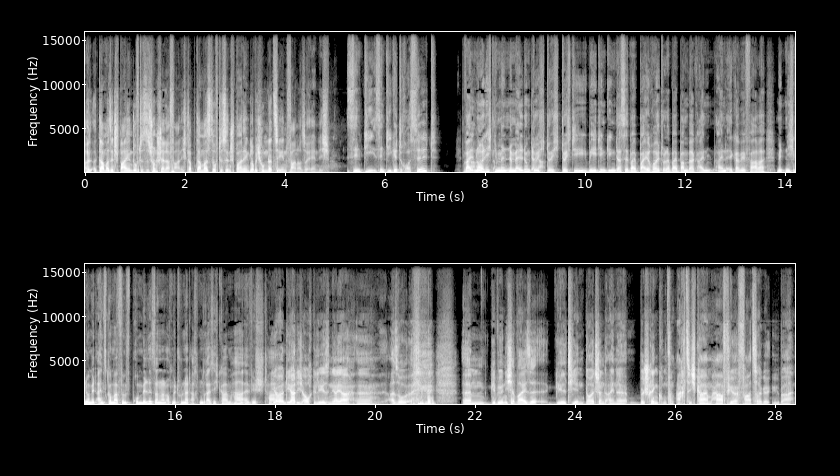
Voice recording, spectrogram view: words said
Äh, damals in Spanien durftest du schon schneller fahren. Ich glaube, damals durftest du in Spanien, glaube ich, 110 fahren, also ähnlich. Sind die, sind die gedrosselt? Weil ah, neulich die, eine Meldung ja, durch, ja. Durch, durch die Medien ging, dass er bei Bayreuth oder bei Bamberg einen, einen Lkw-Fahrer mit nicht nur mit 1,5 Promille, sondern auch mit 138 km/h erwischt haben. Ja, die hatte ich auch gelesen, ja, ja. Äh, also ähm, gewöhnlicherweise gilt hier in Deutschland eine Beschränkung von 80 km/h für Fahrzeuge über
